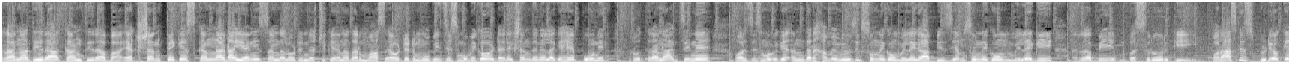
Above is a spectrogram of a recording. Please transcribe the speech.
राना धीरा कांतिराबा एक्शन पैकेज कन्नाडा यानी सैंडलवुड इंडस्ट्री के अनादर मास अवॉर्डेड मूवी जिस मूवी को डायरेक्शन देने लगे हैं पुनित रुद्रानाग जी ने। और जिस मूवी के अंदर हमें म्यूज़िक सुनने को मिलेगा बीजीएम सुनने को मिलेगी रबी बसरूर की। और आज के इस वीडियो के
